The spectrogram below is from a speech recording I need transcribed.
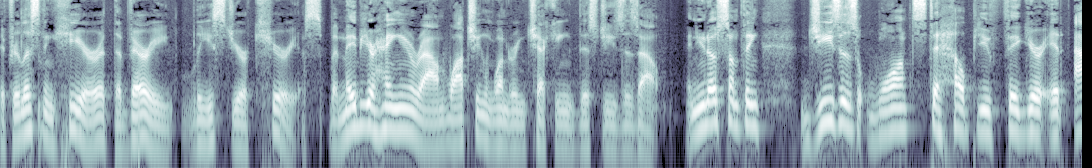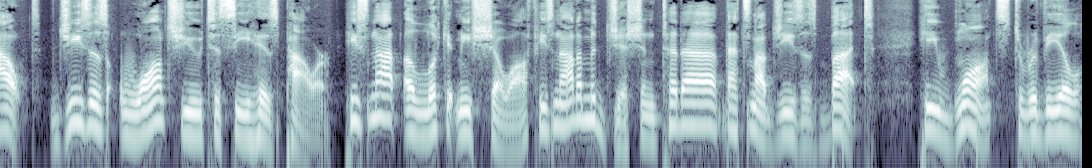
If you're listening here, at the very least, you're curious. But maybe you're hanging around, watching, wondering, checking this Jesus out. And you know something? Jesus wants to help you figure it out. Jesus wants you to see his power. He's not a look at me show off. He's not a magician. Ta da! That's not Jesus. But he wants to reveal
